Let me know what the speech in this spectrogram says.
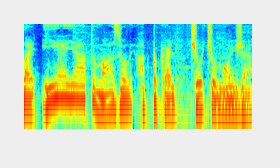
lai iejātu mazuli atpakaļ čuču mūžā.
